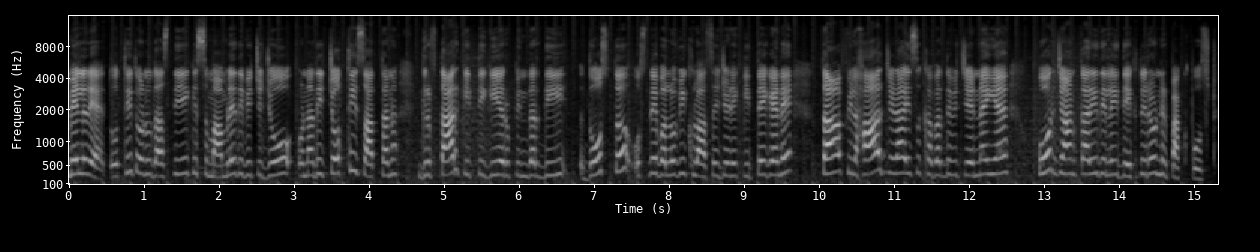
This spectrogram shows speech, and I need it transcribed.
ਮਿਲ ਰਿਹਾ ਹੈ। ਤਾਂ ਉੱਥੇ ਤੁਹਾਨੂੰ ਦੱਸਦੀ ਹੈ ਕਿ ਇਸ ਮਾਮਲੇ ਦੇ ਵਿੱਚ ਜੋ ਉਹਨਾਂ ਦੀ ਚੌਥੀ ਸਾਥਣ ਗ੍ਰਿਫਤਾਰ ਕੀਤੀ ਗਈ ਹੈ, ਰੁਪਿੰਦਰ ਦੀ ਦੋਸਤ, ਉਸਦੇ ਵੱਲੋਂ ਵੀ ਖੁਲਾਸੇ ਜਿਹੜੇ ਕੀਤੇ ਗਏ ਨੇ। ਤਾਂ ਫਿਲਹਾਲ ਜਿਹੜਾ ਇਸ ਖਬਰ ਦੇ ਵਿੱਚ ਇੰਨਾ ਹੀ ਹੈ। ਹੋਰ ਜਾਣਕਾਰੀ ਦੇ ਲਈ ਦੇਖਦੇ ਰਹੋ ਨਿਰਪੱਖ ਪੋਸਟ।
